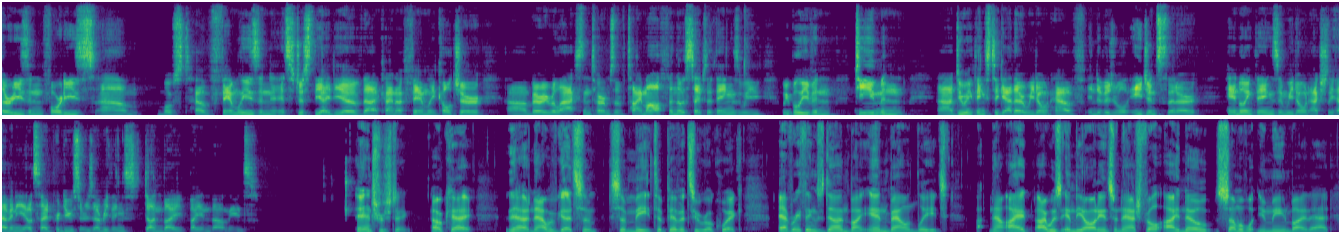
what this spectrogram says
30s and 40s. Um, most have families, and it's just the idea of that kind of family culture. Uh, very relaxed in terms of time off and those types of things. We we believe in team and uh, doing things together. We don't have individual agents that are handling things, and we don't actually have any outside producers. Everything's done by by inbound leads. Interesting. Okay. Yeah. Now we've got some some meat to pivot to real quick. Everything's done by inbound leads. Now, I I was in the audience in Nashville. I know some of what you mean by that.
